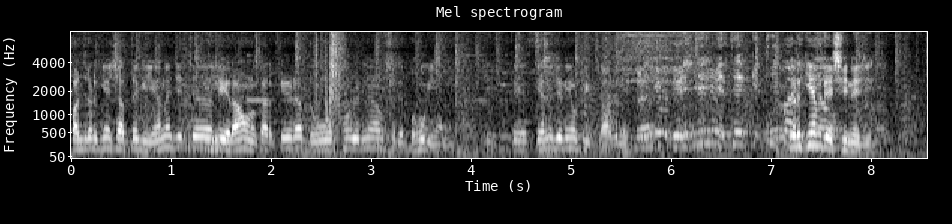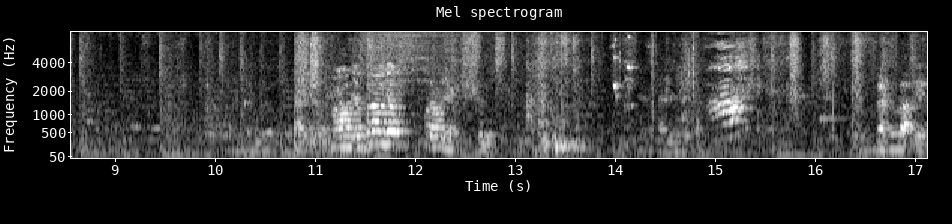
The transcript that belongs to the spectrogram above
ਪੰਜ ਲੜਕੀਆਂ ਛੱਤ ਤੇ ਗਈਆਂ ਨੇ ਜਿਸ ਚ ਹਨੇਰਾ ਹੋਣ ਕਰਕੇ ਜਿਹੜਾ ਦੋ ਉੱਥੋਂ ਜਿਹੜੀਆਂ ਸਲਿੱਪ ਹੋ ਗਈਆਂ ਨੇ। ਤੇ ਤਿੰਨ ਜਿਹੜੀਆਂ ਉਹ ਠੀਕ ਠਾਕ ਨੇ। ਲੜਕੀਆਂ? ਵਿਦੇਸ਼ੀ ਨੇ? ਜੀ। ਪਰਾਂ ਜਾ ਪਰਾਂ ਜਾ ਪਰਾਂ ਜਾ। ਬੈਠ ਲਾ ਦੇ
